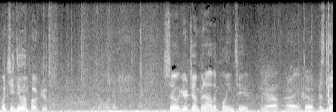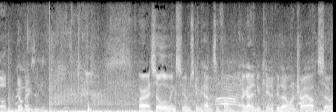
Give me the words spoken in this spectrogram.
What you doing, Poku? So you're jumping out of the plane too. Yeah. All right, dope. Let's do a dope exit again. All right, solo wingsuit. I'm just gonna be having some fun. I got a new canopy that I want to try out, so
